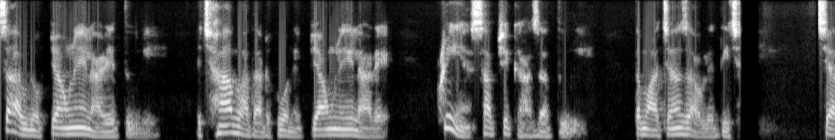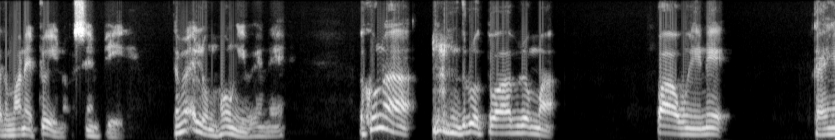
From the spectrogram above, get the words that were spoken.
စပြီးတော့ပြောင်းလဲလာတဲ့သူတွေအခြားဘာသာတစ်ခုကနေပြောင်းလဲလာတဲ့ခရိယန်စဖြစ်ကာစားသူတွေတမန်ကျမ်းစာကိုလည်းသိချင်ဆရာသမားနဲ့တွေ့ရင်တော့အဆင်ပြေတယ်ဒါပေမဲ့အဲ့လိုမဟုတ်နေပဲနဲ့အခုနသူတို့သွားပြီးတော့မှပါဝင်တဲ့ဂိုင်းက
